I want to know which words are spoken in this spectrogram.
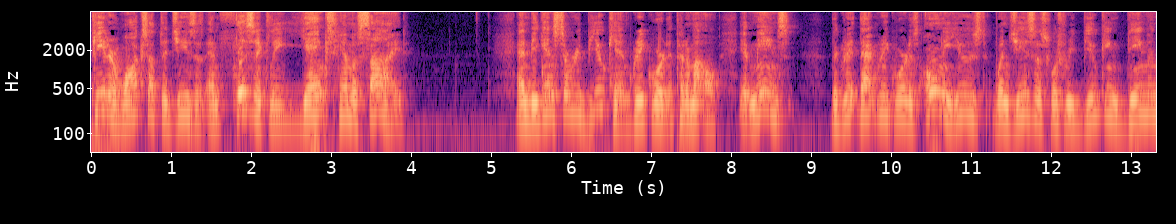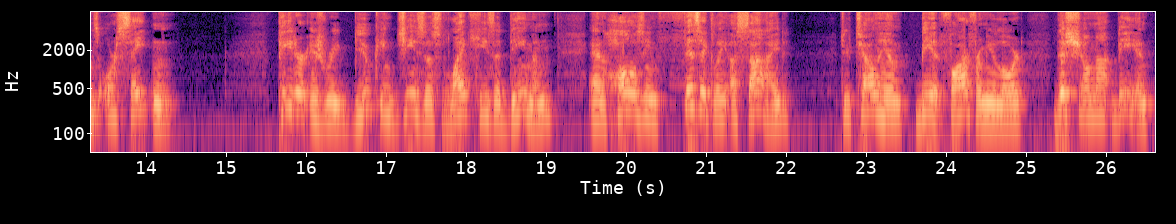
Peter walks up to Jesus and physically yanks him aside and begins to rebuke him. Greek word epitimao. It means the, that Greek word is only used when Jesus was rebuking demons or Satan. Peter is rebuking Jesus like he's a demon and hauls him physically aside to tell him, Be it far from you, Lord, this shall not be. And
